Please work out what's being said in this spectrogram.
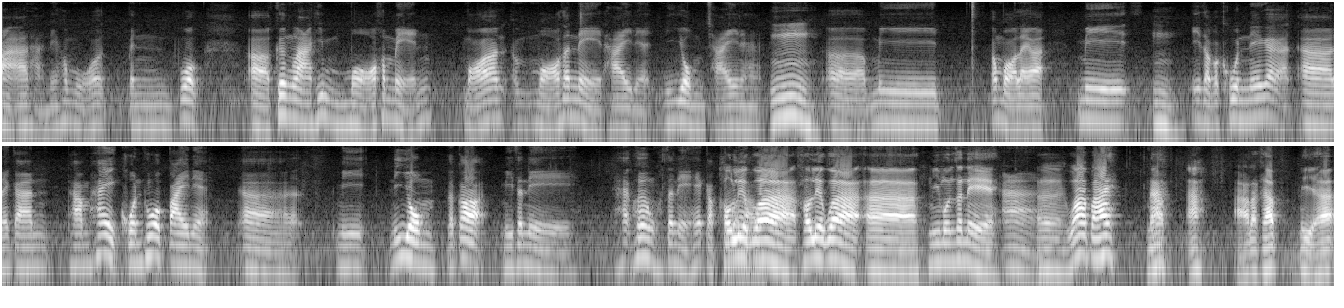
ป่าอาถรรพ์เนี่ยเขาบอกว่าเป็นพวกเอ่อเครื่องรางที่หมอเขมรหมอหมอเสน่ห์ไทยเนี่ยนิยมใช้นะฮะอืมเอ่อมีต้องบอกอะไรว่ามีอืมมีสรรพคุณนี่ก็อ่าในการทำให้คนทั่วไปเนี่ยอ่ามีนิยมแล้วก็มีเสน่ห์ให้เพิ่มเสน่ห์ให้กับเขาเรียกว่าเขาเรียกว่าอ่ามีมนต์เสน่ห์ อ่า เออว่าไปนะครับอะเอาละครับ นี่ฮะ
